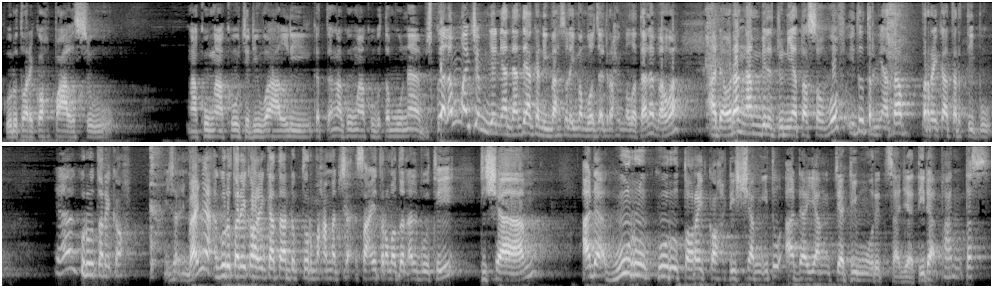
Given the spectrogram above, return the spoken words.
guru tarekoh palsu, ngaku-ngaku jadi wali, ngaku-ngaku ketemu nabi, segala macam. Jadi nanti akan dibahas oleh Imam Ghazali rahimahullah taala bahwa ada orang ngambil dunia tasawuf itu ternyata mereka tertipu. Ya, guru tarekoh Misalnya banyak guru tarekat yang kata Dr. Muhammad Said Ramadan Al-Buti di Syam, ada guru-guru tarekat di Syam itu ada yang jadi murid saja, tidak pantas.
